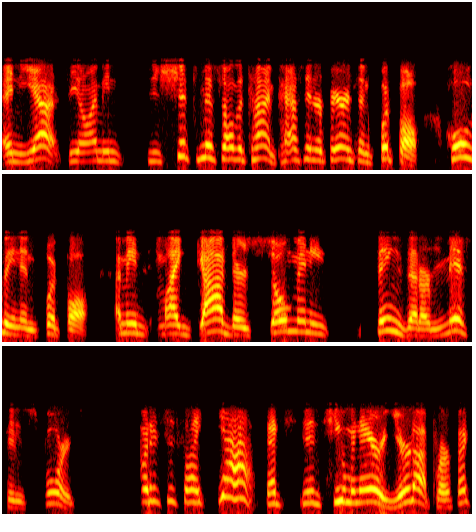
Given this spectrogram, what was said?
And yes, you know, I mean, shit's missed all the time. Pass interference in football, holding in football. I mean, my God, there's so many things that are missed in sports. But it's just like, yeah, that's it's human error. You're not perfect.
